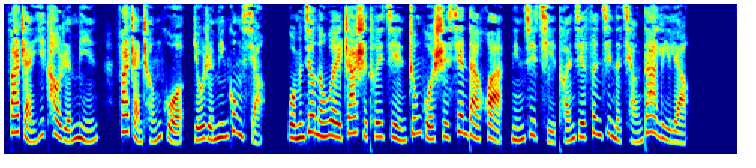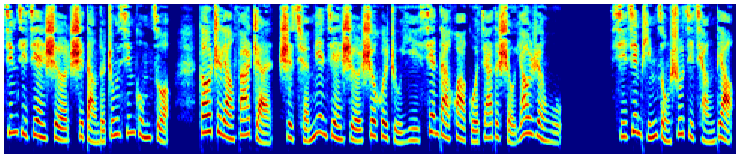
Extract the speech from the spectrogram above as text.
发展依靠人民，发展成果由人民共享，我们就能为扎实推进中国式现代化凝聚起团结奋进的强大力量。经济建设是党的中心工作，高质量发展是全面建设社会主义现代化国家的首要任务。习近平总书记强调，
